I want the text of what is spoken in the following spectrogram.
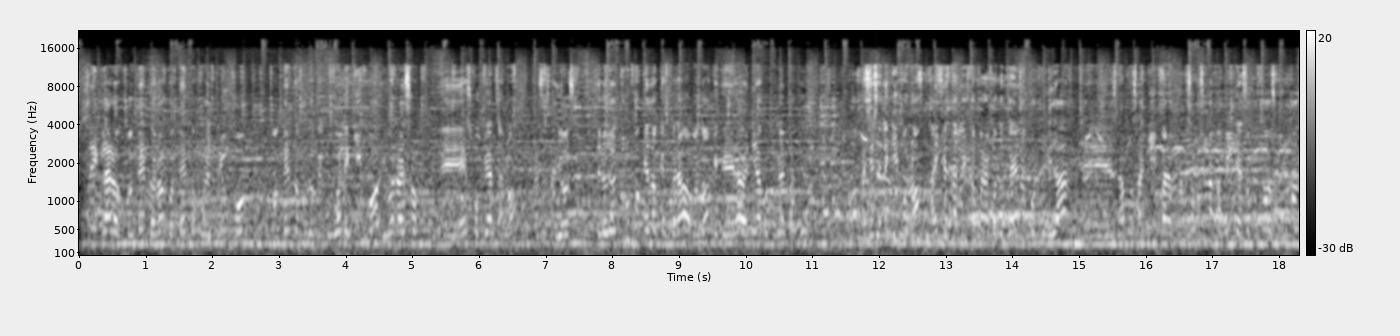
Sí, claro, contento, ¿no? Contento por el triunfo, contento por lo que jugó el equipo y bueno, eso eh, es confianza, ¿no? Gracias Dios. Se nos dio el triunfo, que es lo que esperábamos, ¿no? Que, era venir a proponer el partido. Así es el equipo, ¿no? Hay que estar listo para cuando te den la oportunidad. Eh, estamos aquí para, somos una familia, somos todos juntos,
